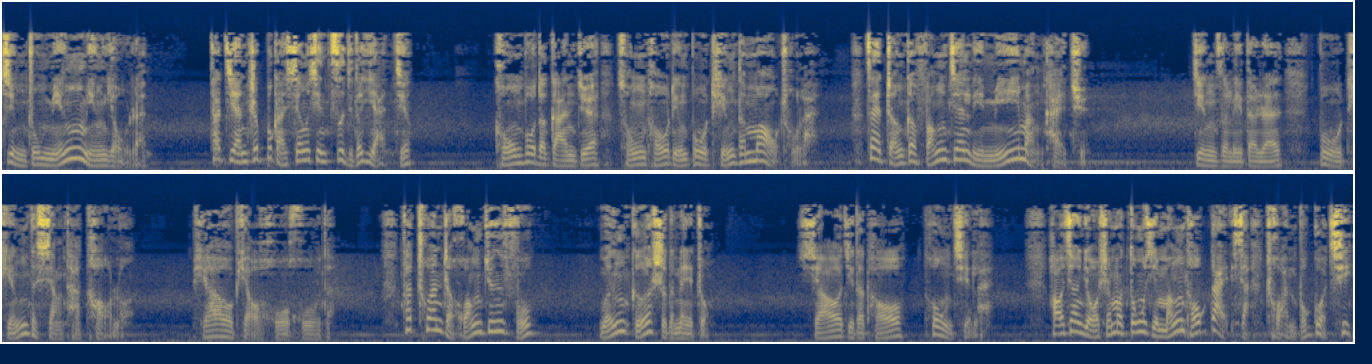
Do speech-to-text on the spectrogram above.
镜中明明有人，他简直不敢相信自己的眼睛。恐怖的感觉从头顶不停的冒出来，在整个房间里弥漫开去。镜子里的人不停的向他靠拢，飘飘忽忽的。他穿着皇军服，文革时的那种。小吉的头痛起来。好像有什么东西蒙头盖下，喘不过气。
